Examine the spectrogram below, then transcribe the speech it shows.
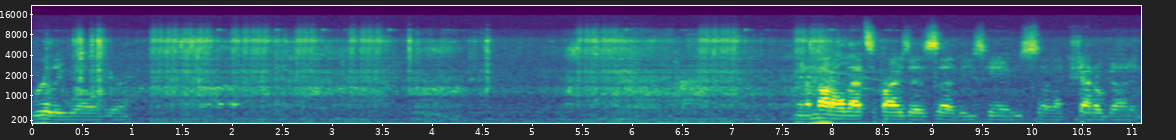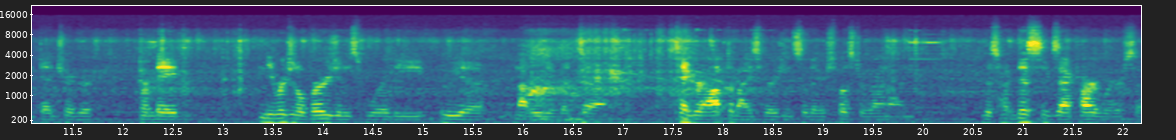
really well here. I mean, I'm not all that surprised as uh, these games, uh, like Shadowgun and Dead Trigger, were made. In the original versions were the Ouya, not Ouya, but uh, Tegra optimized version, so they're supposed to run on this this exact hardware. So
